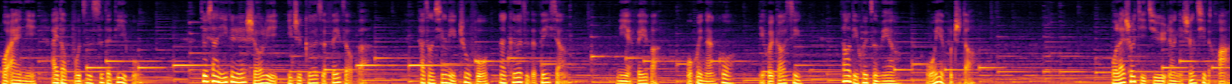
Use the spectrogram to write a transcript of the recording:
我爱你爱到不自私的地步，就像一个人手里一只鸽子飞走了，他从心里祝福那鸽子的飞翔。你也飞吧，我会难过，也会高兴，到底会怎么样，我也不知道。我来说几句让你生气的话，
